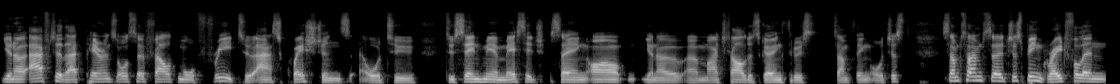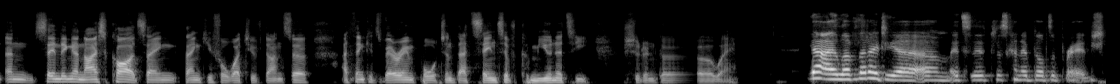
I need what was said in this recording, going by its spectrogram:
you know after that parents also felt more free to ask questions or to to send me a message saying oh you know uh, my child is going through something or just sometimes uh, just being grateful and and sending a nice card saying thank you for what you've done. So i think it's very important that sense of community shouldn't go away. Yeah i love that idea. Um it's it just kind of builds a bridge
